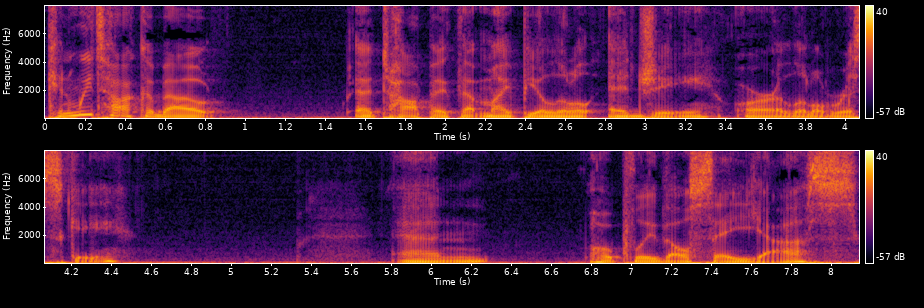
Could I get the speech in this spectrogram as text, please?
Can we talk about a topic that might be a little edgy or a little risky? And hopefully they'll say yes.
